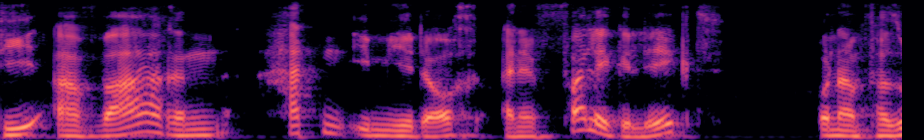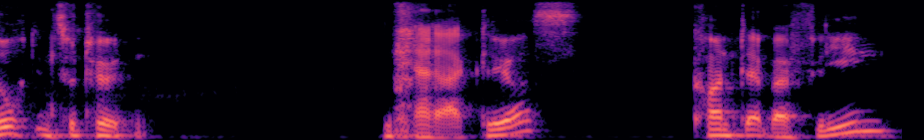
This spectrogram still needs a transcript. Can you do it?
Die Awaren hatten ihm jedoch eine Falle gelegt und haben versucht, ihn zu töten. Heraklios konnte aber fliehen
